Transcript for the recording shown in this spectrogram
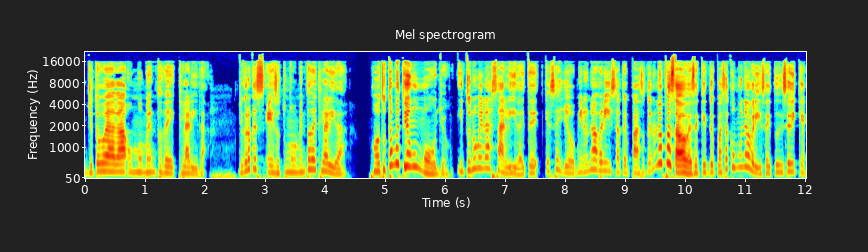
yo te voy a dar un momento de claridad. Yo creo que es eso, tu momento de claridad. Cuando tú te metido en un hoyo y tú no ves la salida y te, qué sé yo, mira, una brisa te pasa. ¿Usted no le ha pasado a veces que te pasa como una brisa y tú dices de que,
